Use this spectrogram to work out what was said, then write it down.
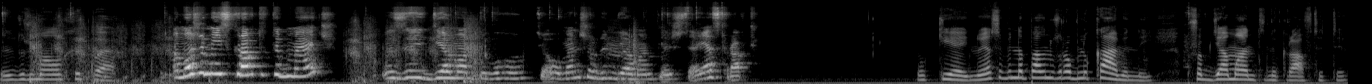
У мене дуже мало хп. А може мені скрафтити меч з діамантового цього? У мене ще один діамант лишиться. Я скрафчу. Окей, ну я собі напевно зроблю кам'яний, щоб діаманти не крафтити.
